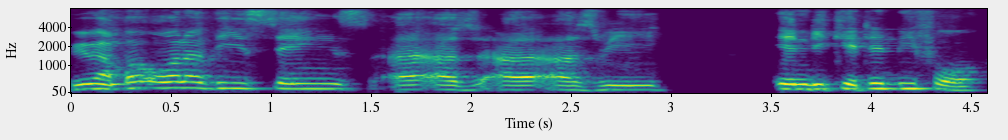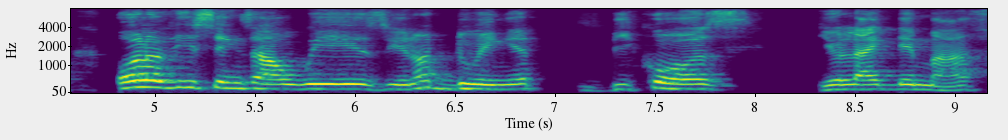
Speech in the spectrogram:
remember all of these things uh, as, uh, as we indicated before, all of these things are ways you're not doing it because you like the math.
